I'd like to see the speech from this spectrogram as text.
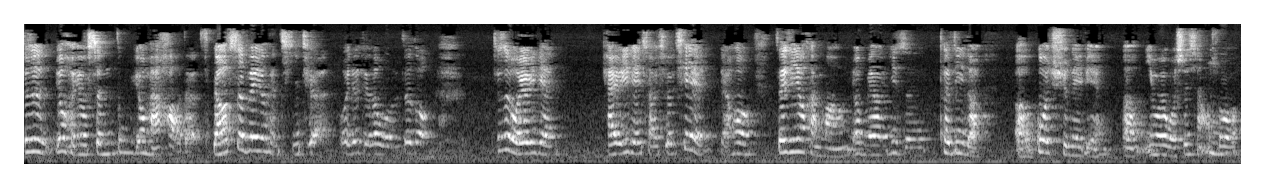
就是又很有深度，又蛮好的，然后设备又很齐全，我就觉得我们这种就是我有一点还有一点小羞怯，然后最近又很忙，又没有一直特地的呃过去那边，呃，因为我是想说，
